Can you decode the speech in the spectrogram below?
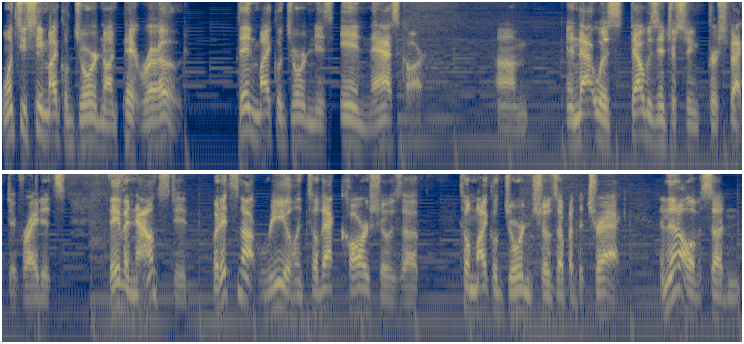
Once you see Michael Jordan on pit road, then Michael Jordan is in NASCAR. Um, and that was that was interesting perspective, right? It's they've announced it, but it's not real until that car shows up, until Michael Jordan shows up at the track, and then all of a sudden,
